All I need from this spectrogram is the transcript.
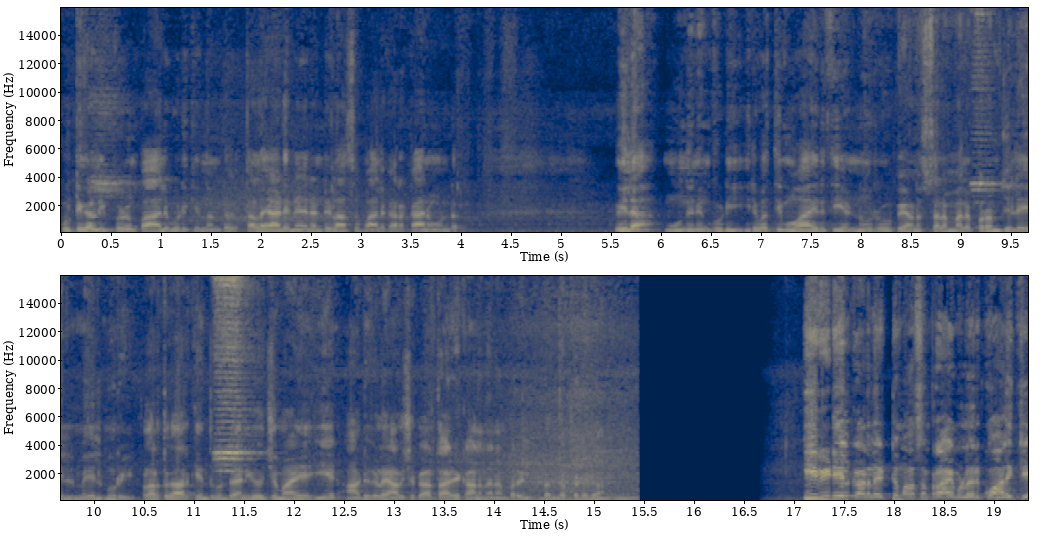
കുട്ടികൾ ഇപ്പോഴും പാൽ കുടിക്കുന്നുണ്ട്. തള്ളയാടിന് രണ്ട് ഗ്ലാസ് പാൽ കറക്കാനുമുണ്ട്. വില മൂന്നിനും കൂടി ഇരുപത്തി മൂവായിരത്തി എണ്ണൂറ് രൂപയാണ് സ്ഥലം മലപ്പുറം ജില്ലയിൽ മേൽമുറി. വളർത്തുകാർക്ക് എന്തുകൊണ്ട് അനുയോജ്യമായ ഈ ആടുകളെ ആവശ്യക്കാർ താഴെ കാണുന്ന നമ്പറിൽ ബന്ധപ്പെടുക. ഈ വീഡിയോയിൽ കാണുന്ന എട്ട് മാസം പ്രായമുള്ള ഒരു ക്വാളിറ്റി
